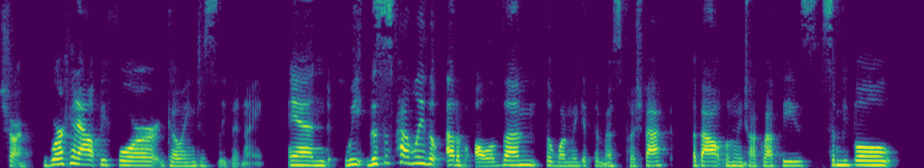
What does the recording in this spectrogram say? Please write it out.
Sure. Work it out before going to sleep at night. And we this is probably the out of all of them, the one we get the most pushback about when we talk about these. Some people,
